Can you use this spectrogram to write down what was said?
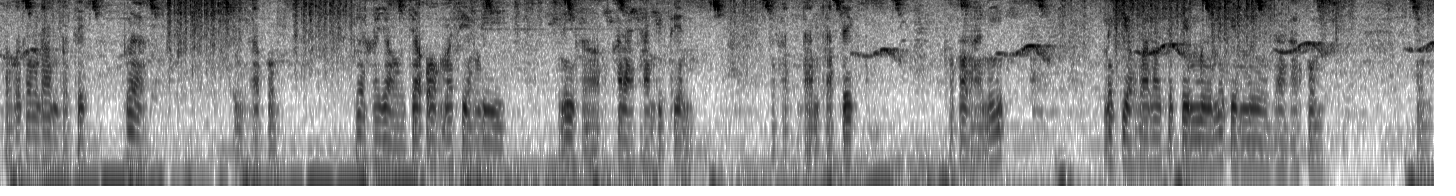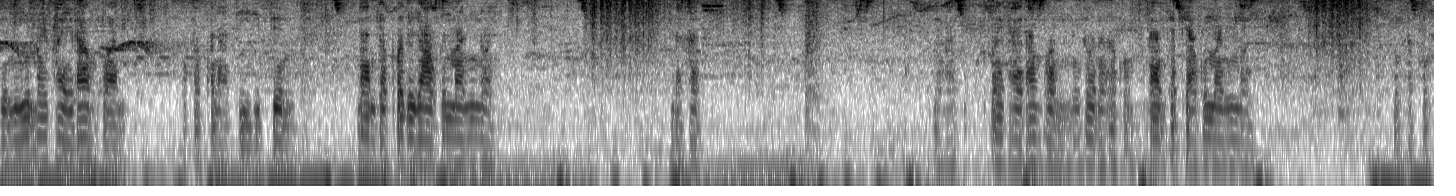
เราก็ต้องด้ามจับเล็กเพื่อนี่ครับผมเพื่อเขย่าจะออกมาเสียงดี นี่ก็ขนาดทานติเซนนะครับด้ามจับเล็กก็ประมาณนี้ ไม่เกี่ยวว่าเราจะเต็มมือไม่เต็มมือนะครับผมอย่างตัวนี้ไม้ไผ่ด้ามควันนะครับขนาด40เซน ด้ามจับก็จะยาวขึ้นมานิดหน่อยนะครับนะครับไม้ไผ่ด้ามควันในตัวนะครับผมด้ามจับยาวขึ้นมานิดหน่อยนะครับผม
